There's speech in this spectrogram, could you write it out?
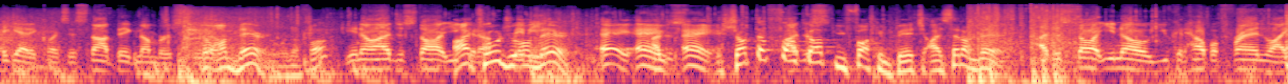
I get it, Clix. It's not big numbers. No, know, I'm there. What the fuck? You know, I just thought you I could. uh, told you I'm there. Hey, hey, just- hey, shut the fuck just- up, you fucking bitch. I said I'm there. I just thought, you know, you could help a friend, like,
